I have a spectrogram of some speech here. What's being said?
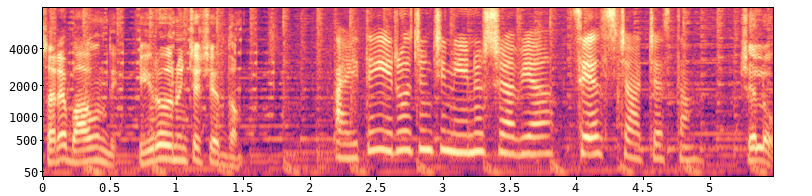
సరే బాగుంది. ఈ రోజు నుంచే చేద్దాం. అయితే ఈ రోజు నుంచి నేను శ్రావ్య సేల్స్ స్టార్ట్ చేస్తాం. చలో.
